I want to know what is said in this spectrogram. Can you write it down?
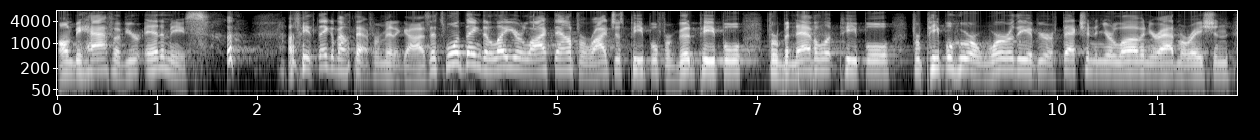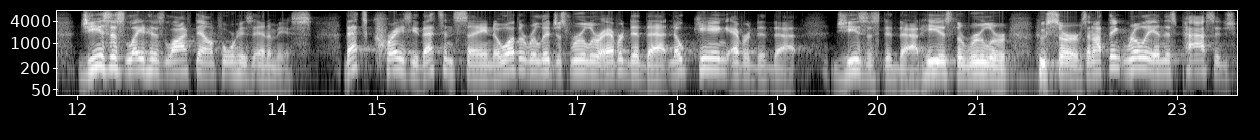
on behalf of your enemies. I mean, think about that for a minute, guys. It's one thing to lay your life down for righteous people, for good people, for benevolent people, for people who are worthy of your affection and your love and your admiration. Jesus laid his life down for his enemies. That's crazy. That's insane. No other religious ruler ever did that. No king ever did that. Jesus did that. He is the ruler who serves. And I think really in this passage,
